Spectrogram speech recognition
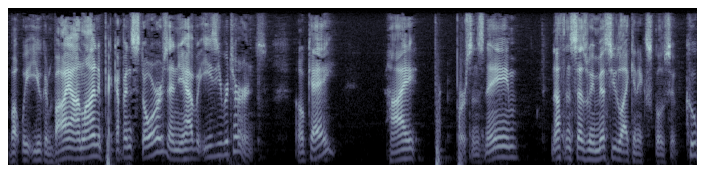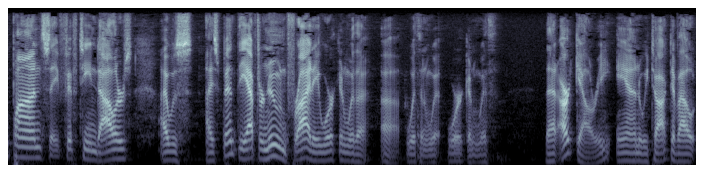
but we you can buy online and pick up in stores and you have easy returns. Okay? Hi person's name. Nothing says we miss you like an exclusive coupon, say $15. I was I spent the afternoon Friday working with a uh, with and with, working with that art gallery and we talked about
